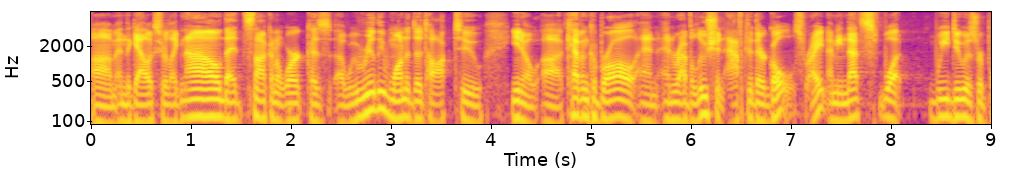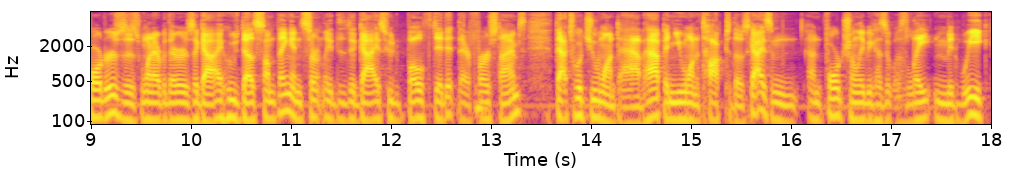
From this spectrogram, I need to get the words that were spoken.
um, and the Galaxy are like, no, that's not going to work because uh, we really wanted to talk to you know uh, Kevin Cabral and and Raveloson after their goals, right? I mean, that's what we do as reporters is whenever there is a guy who does something, and certainly the, the, guys who both did it their mm-hmm. first times, that's what you want to have happen. You want to talk to those guys, and unfortunately, because it was late in midweek,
